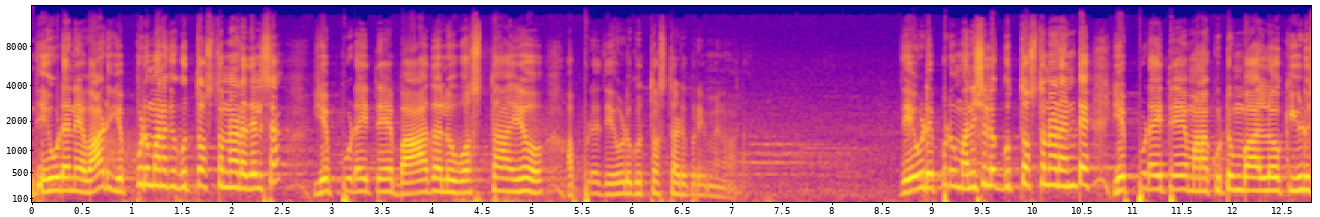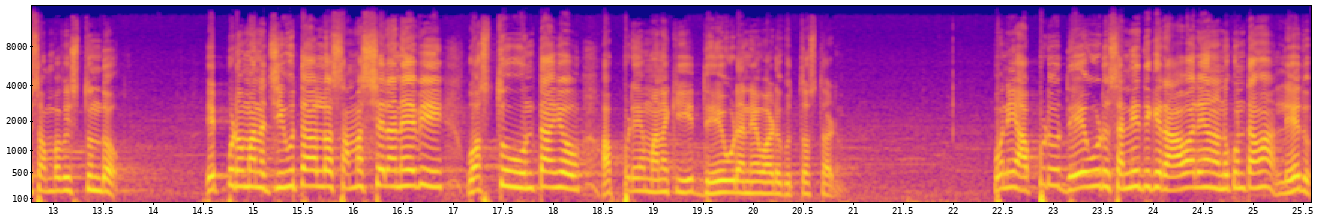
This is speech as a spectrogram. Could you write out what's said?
దేవుడు అనేవాడు ఎప్పుడు మనకు గుర్తొస్తున్నాడో తెలుసా? ఎప్పుడైతే బాధలు వస్తాయో అప్పుడే దేవుడు గుర్తొస్తాడు ప్రేమైన వాళ్ళ దేవుడు ఎప్పుడు మనుషులకు గుర్తొస్తున్నాడంటే ఎప్పుడైతే మన కుటుంబాల్లో కీడు సంభవిస్తుందో ఎప్పుడు మన జీవితాల్లో సమస్యలు అనేవి వస్తూ ఉంటాయో అప్పుడే మనకి దేవుడు అనేవాడు గుర్తొస్తాడు. పోనీ అప్పుడు దేవుడు సన్నిధికి రావాలి అని అనుకుంటామా లేదు.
